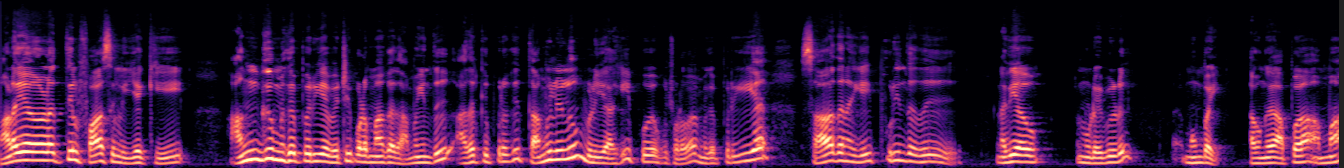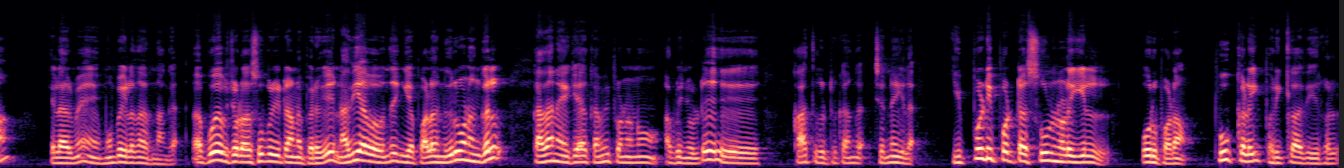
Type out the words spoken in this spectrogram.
மலையாளத்தில் ஃபாசில் இயக்கி அங்கு மிகப்பெரிய வெற்றி படமாக அது அமைந்து அதற்கு பிறகு தமிழிலும் வெளியாகி பூவே சுடவா மிகப்பெரிய சாதனையை புரிந்தது. நதியாவுடைய வீடு மும்பை. அவங்க அப்பா அம்மா எல்லாருமே மும்பையில் தான் இருந்தாங்க. பூவே சுடவா சூப்பர் ஹிட் ஆன பிறகு நதியாவை வந்து இங்கே பல நிறுவனங்கள் கதாநாயகியாக கமிட் பண்ணணும் அப்படின்னு சொல்லிட்டு காத்துக்கிட்டு இருக்காங்க சென்னையில். இப்படிப்பட்ட சூழ்நிலையில் ஒரு படம் பூக்களை பறிக்காதீர்கள்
